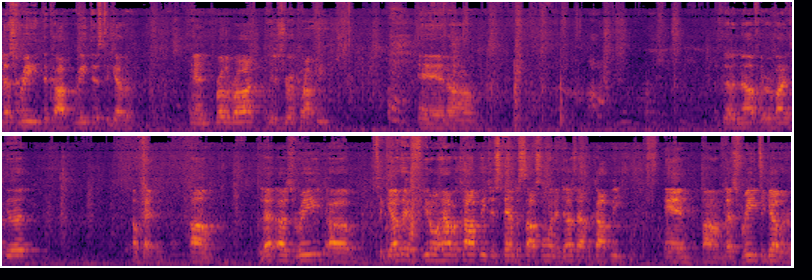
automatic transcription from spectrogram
let's read the cop- read this together. And Brother Rod, here's your copy. And um, is that enough? Everybody's good? Okay. Let us read um, together. If you don't have a copy, just stand beside someone that does have a copy. And um, let's read together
